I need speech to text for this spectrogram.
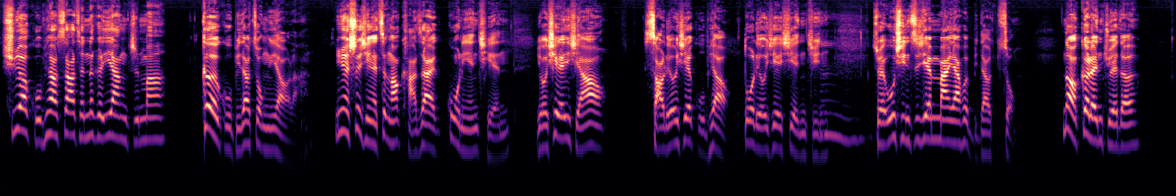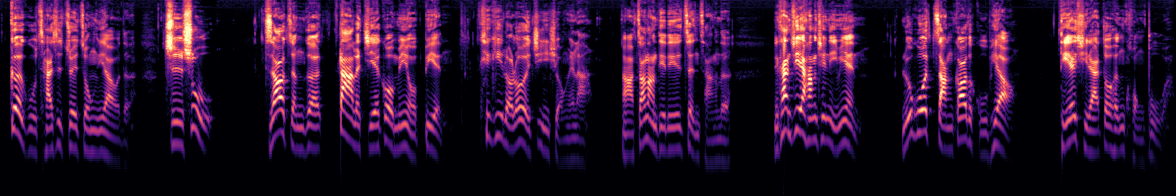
需要股票杀成那个样子吗？个股比较重要啦，因为事情也正好卡在过年前，有些人想要少留一些股票，多留一些现金，所以无形之间卖压会比较重。那我个人觉得，个股才是最重要的。指数只要整个大的结构没有变，K K 落落也进熊的啦，啊，涨涨跌跌是正常的。你看这些行情里面，如果涨高的股票跌起来都很恐怖啊，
